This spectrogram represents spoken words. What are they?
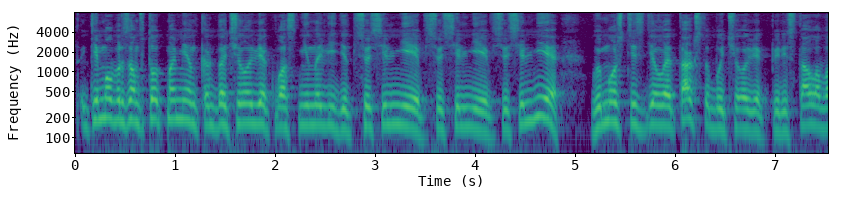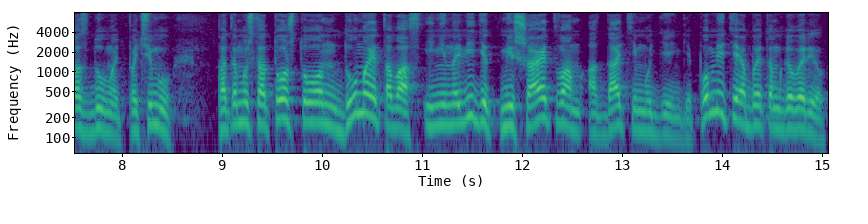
Таким образом, в тот момент, когда человек вас ненавидит все сильнее, все сильнее, все сильнее, вы можете сделать так, чтобы человек перестал о вас думать. Почему? Потому что то, что он думает о вас и ненавидит, мешает вам отдать ему деньги. Помните, я об этом говорил?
